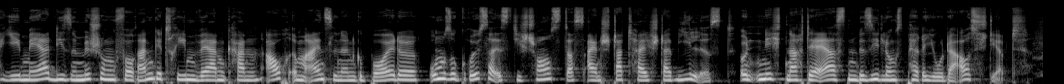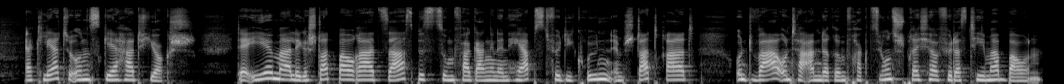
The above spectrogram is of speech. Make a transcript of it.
je mehr diese Mischung vorangetrieben werden kann, auch im einzelnen Gebäude, umso größer ist die Chance, dass ein Stadtteil stabil ist und nicht nach der ersten Besiedlungsperiode ausstirbt, erklärte uns Gerhard Joksch, der ehemalige Stadtbaurat saß bis zum vergangenen Herbst für die Grünen im Stadtrat und war unter anderem Fraktionssprecher für das Thema Bauen.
